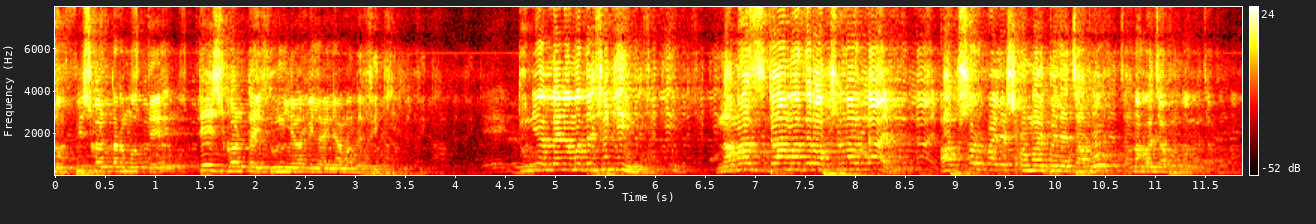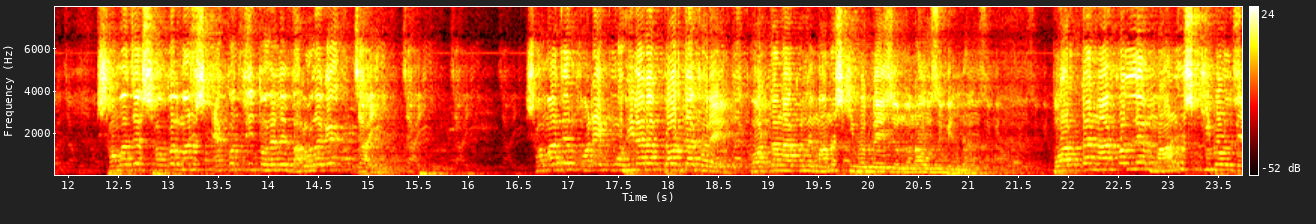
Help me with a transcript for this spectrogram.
চব্বিশ ঘণ্টার মধ্যে তেইশ ঘন্টায় দুনিয়া লাইনে আমাদের ফিকির। দুনিয়ার লাইনে আমাদের ফিকির। নামাজটা আমাদের অপশনাল টাইম অবসর পাইলে সময় পেলে যাব না হয় যাব না। সমাজের সকল মানুষ একত্রিত হলে ভালো লাগে যাই। সমাজের অনেক মহিলারা পর্দা করে। পর্দা না করলে মানুষ কি বলবে এই জন্য? নাউজুবিল্লাহ। পর্দা না করলে মানুষ কি বলবে?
